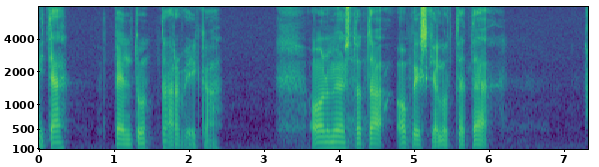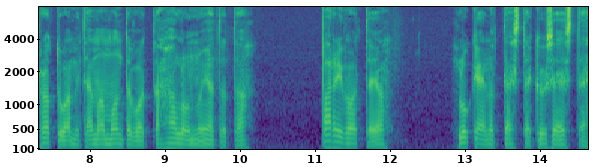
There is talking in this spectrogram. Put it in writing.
mitä pentu tarviikaan. Olen myös tota, opiskellut tätä rotua, mitä mä oon monta vuotta halunnut ja tota, pari vuotta jo lukenut tästä kyseistä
